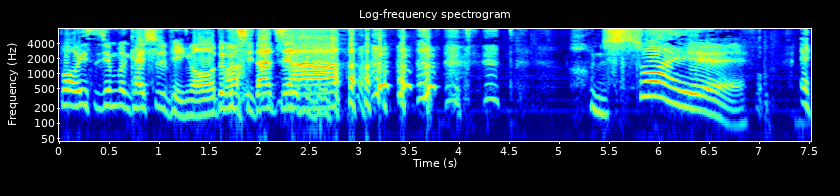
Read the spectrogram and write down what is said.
不好意思，今天不能开视频哦，对不起大家。很帅耶！哎，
